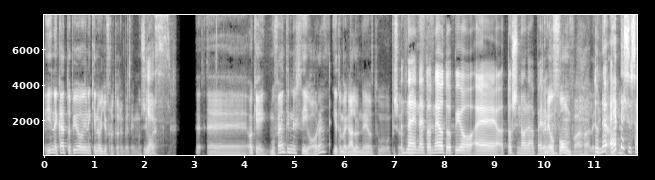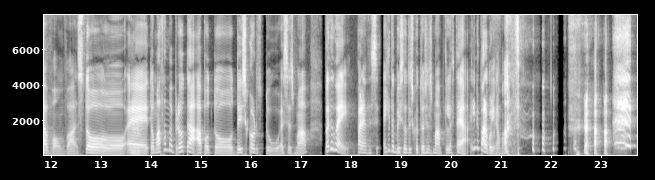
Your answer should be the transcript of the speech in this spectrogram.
είναι κάτι το οποίο είναι καινούργιο φρούτο, ρε παιδί μου. Σίγουρα. Yes. Ε, Οκ, μου φαίνεται είναι ήρθε η ώρα για το μεγάλο νέο του επεισόδου. Ναι, ναι, το νέο το οποίο ε, τόση ώρα Το περίμενα. νέο βόμβα, θα Το λέγαμε. νέο έπεσε σαν βόμβα. Στο, ε, Το μάθαμε πρώτα από το Discord του SSMAP. By the way, παρένθεση, έχετε μπει στο Discord του SSMAP τελευταία; Είναι πάρα πολύ γαμάτο.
